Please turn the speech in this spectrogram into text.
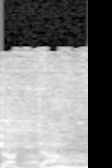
Shut down.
